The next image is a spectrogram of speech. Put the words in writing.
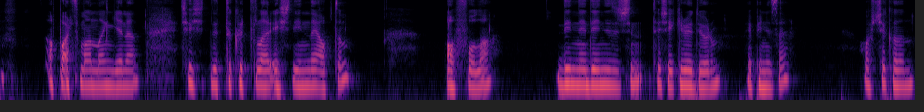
apartmandan gelen çeşitli tıkırtılar eşliğinde yaptım. Affola. Dinlediğiniz için teşekkür ediyorum hepinize. Hoşçakalın.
